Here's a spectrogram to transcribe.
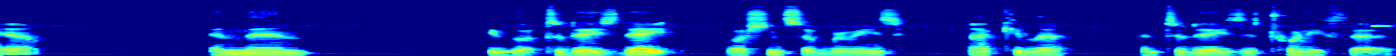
Yeah. And then you've got today's date, Russian submarines, Akula, and today is the 23rd.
